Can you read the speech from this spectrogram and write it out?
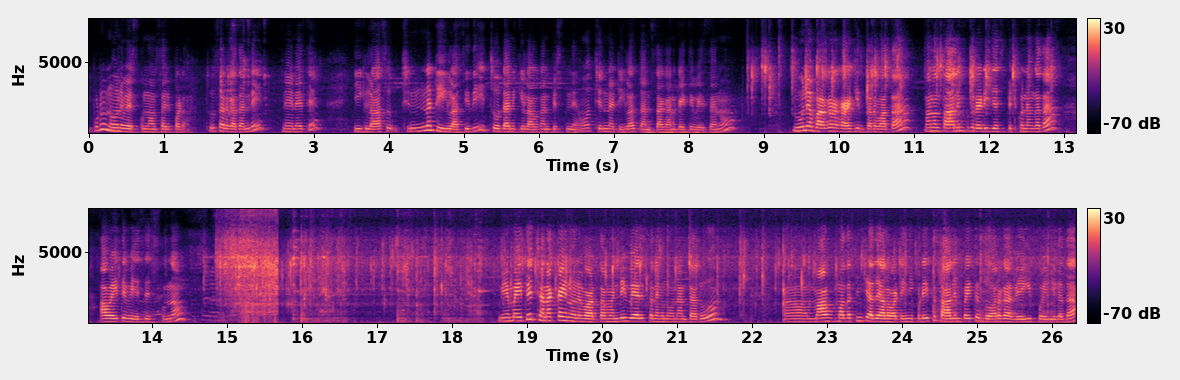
ఇప్పుడు నూనె వేసుకుందాం సరిపడా. చూసారు కదండి? నేనైతే ఈ గ్లాసు చిన్న టీ గ్లాస్ ఇది. చూడడానికి ఇలా కనిపిస్తుందేమో. చిన్న టీ గ్లాస్ దాని సగానికైతే వేశాను. నూనె బాగా కాగిన తర్వాత మనం తాలింపుకి రెడీ చేసి పెట్టుకున్నాం కదా అవైతే వేసేసుకుందాం. మేమైతే చెనక్కాయ నూనె వాడతామండి. వేరుశనగ నూనె అంటారు. మాకు మొదటి నుంచి అదే అలవాటైంది. ఇప్పుడైతే తాలింపు అయితే దూరగా వేగిపోయింది కదా.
